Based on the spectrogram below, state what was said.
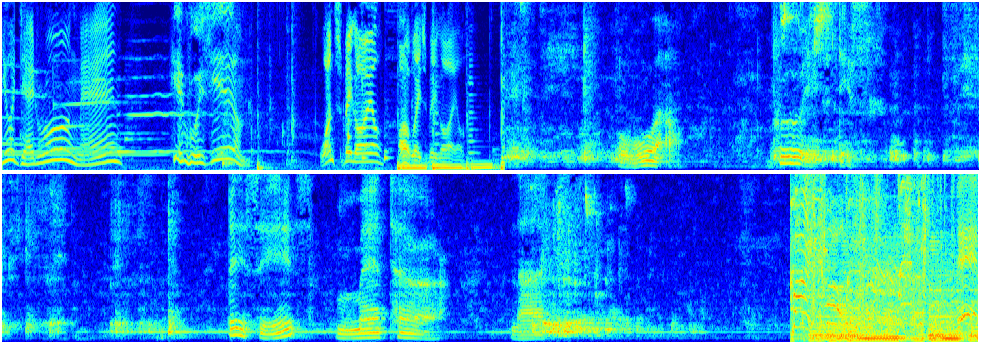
you're dead wrong, man. It was him. Once big oil, always big oil. Wow. Who is this? This is Mater. Nice. Dad,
